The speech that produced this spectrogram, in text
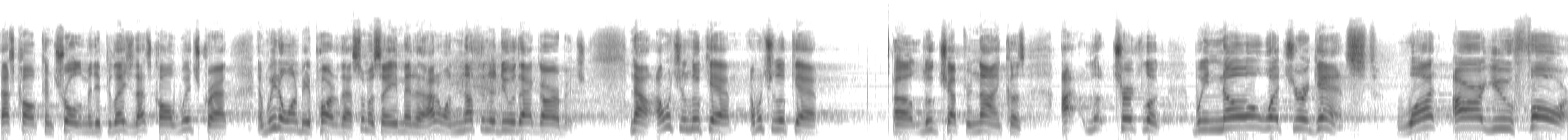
that's called control and manipulation. That's called witchcraft, and we don't want to be a part of that. Someone say amen. I don't want nothing to do with that garbage. Now, I want you to look at I want you to look at uh, Luke chapter 9, because look, church, look, we know what you're against. What are you for?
